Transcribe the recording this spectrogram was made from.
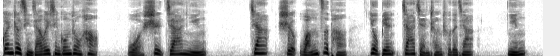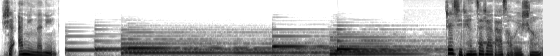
关注请加微信公众号，我是佳宁，佳是王字旁，右边加减乘除的加，宁是安宁的宁。这几天在家打扫卫生，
